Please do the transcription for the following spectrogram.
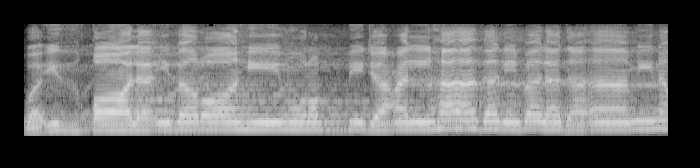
وإذ قال إبراهيم رب اجعل هذا البلد آمنا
